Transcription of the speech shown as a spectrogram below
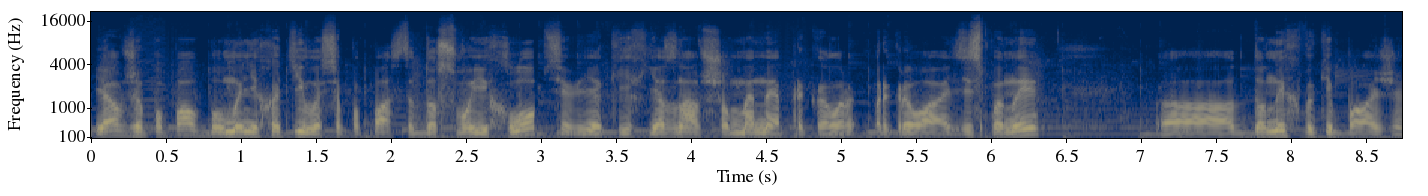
Я вже попав, бо мені хотілося попасти до своїх хлопців, яких я знав, що мене прикривають зі спини, до них в екіпажі.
